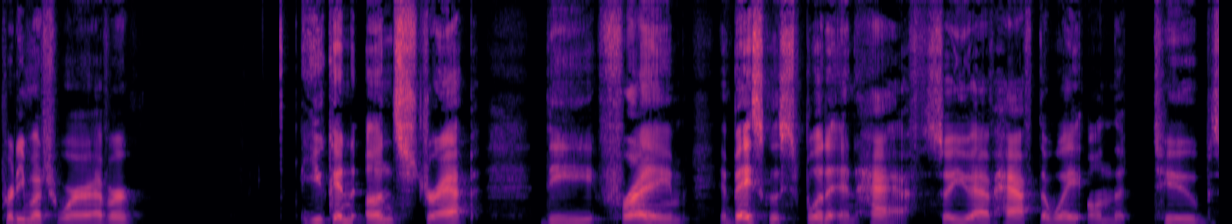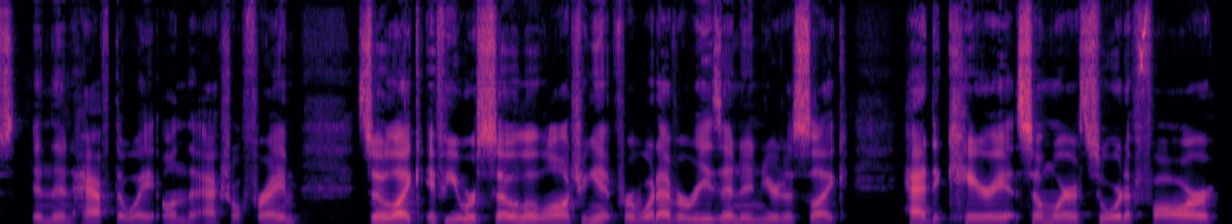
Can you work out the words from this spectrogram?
pretty much wherever, you can unstrap the frame and basically split it in half. So you have half the weight on the tubes and then half the weight on the actual frame. So like if you were solo launching it for whatever reason and you're just like had to carry it somewhere sort of far,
